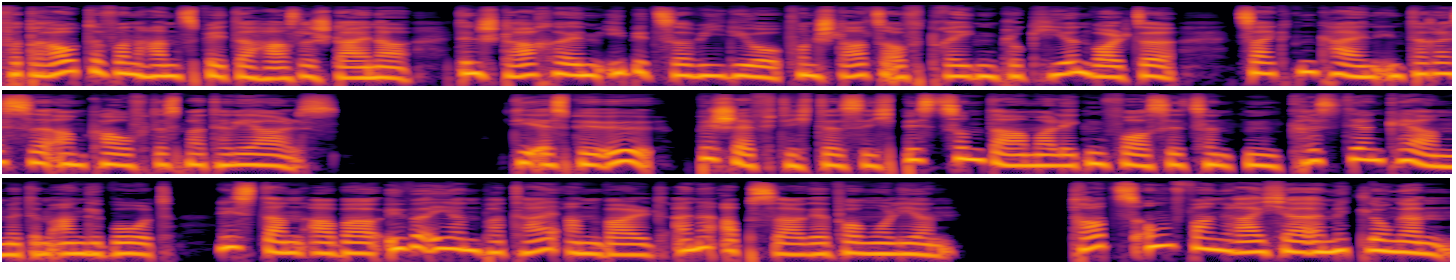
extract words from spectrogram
Vertraute von Hans-Peter Haselsteiner, den Strache im Ibiza-Video von Staatsaufträgen blockieren wollte, zeigten kein Interesse am Kauf des Materials. Die SPÖ beschäftigte sich bis zum damaligen Vorsitzenden Christian Kern mit dem Angebot, ließ dann aber über ihren Parteianwalt eine Absage formulieren. Trotz umfangreicher Ermittlungen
